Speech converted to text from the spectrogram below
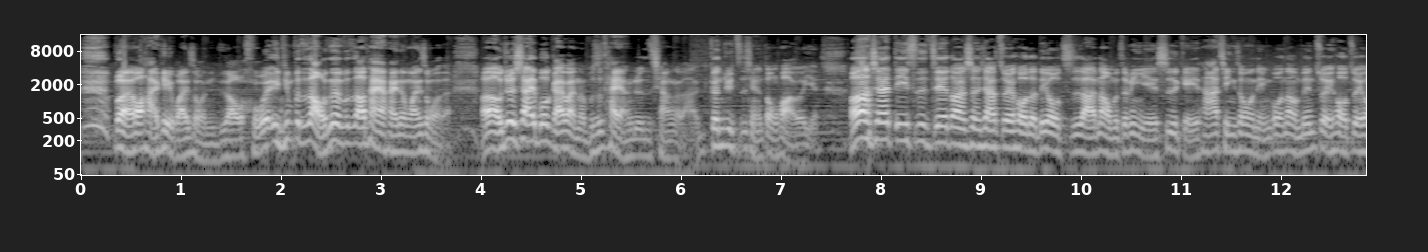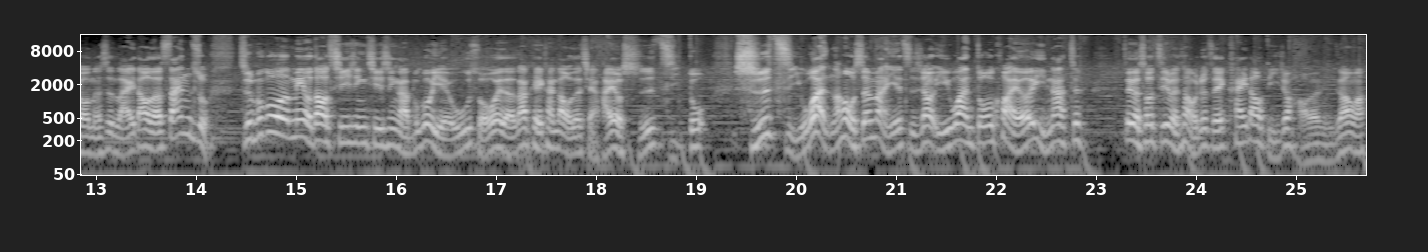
不然的话还可以玩什么？你知道吗？我已经不知道，我真的不知道太阳还能玩什么了。好了，我觉得下一波改版的不是太阳就是枪了啦。根据之前的动画而言，好了，现在第四阶段剩下最后的六只啊，那我们这边也是给他轻松的连过。那我们这边最后最后呢是来到了三组，只不过没有到七星七星啊，不过也无所谓了。那可以看到我的钱还有十几多十几万，然后我升满也只要一万多块而已。那这这个时候基本上我就直接开到底就好了，你知道吗？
